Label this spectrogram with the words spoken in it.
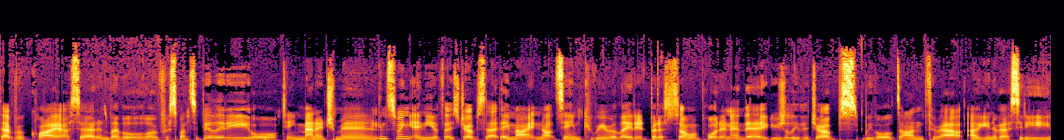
that require a certain level of responsibility or team management. You can swing any of those jobs that they might not seem career related but are so important. And they're usually the jobs we've all done throughout our university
